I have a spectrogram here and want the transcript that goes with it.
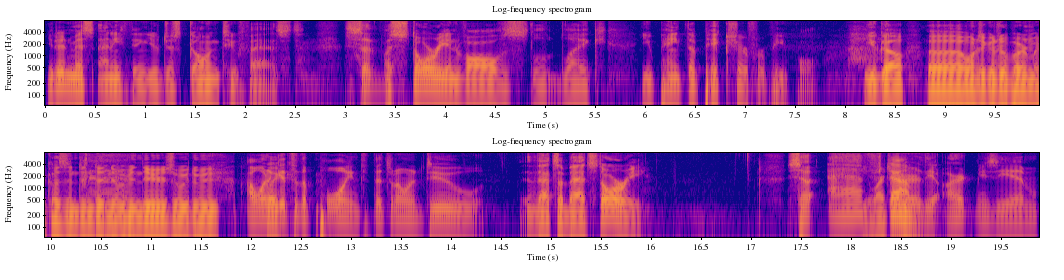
You didn't miss anything. You're just going too fast. So A story involves l- like you paint the picture for people. You go, uh, I want to go to a bar with my cousin, and I've never been there, so we do it. I want to like- get to the point. That's what I want to do. That's a bad story. So You are after the art museum,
